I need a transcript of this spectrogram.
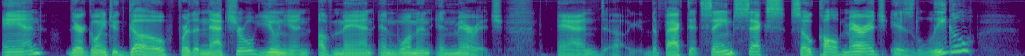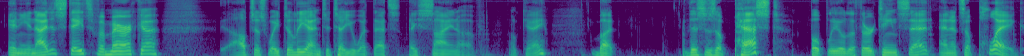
and they're going to go for the natural union of man and woman in marriage. And uh, the fact that same sex so called marriage is legal in the United States of America I'll just wait till the end to tell you what that's a sign of. Okay? But this is a pest, Pope Leo XIII said, and it's a plague.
